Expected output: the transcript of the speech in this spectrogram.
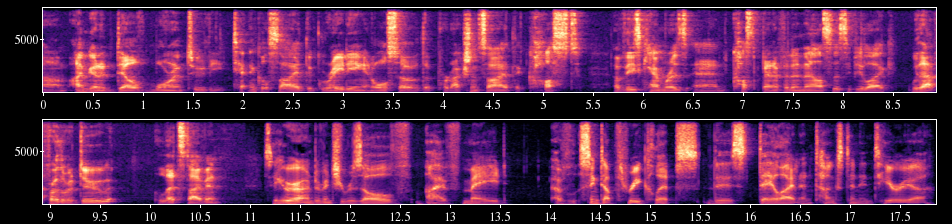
Um, I'm going to delve more into the technical side, the grading, and also the production side, the cost of these cameras and cost benefit analysis, if you like. Without further ado, let's dive in. So here we are on DaVinci Resolve, I've made I've synced up three clips, this daylight and tungsten interior,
